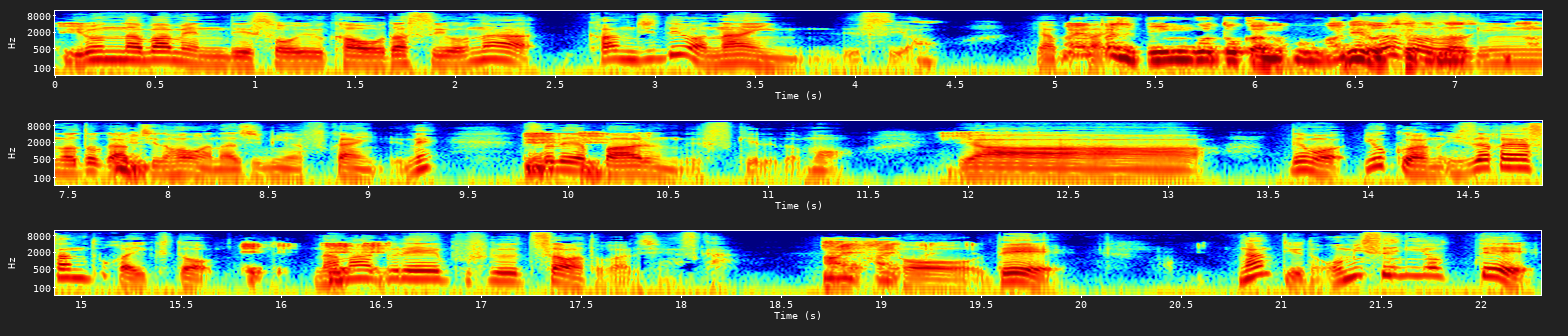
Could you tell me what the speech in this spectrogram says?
いろんな場面でそういう顔を出すような感じではないんですよ。やっまあ、やぱり。っぱりリンゴとかの方がね、そうそうそう、リンゴとかあっちの方が馴染みは深いんでね。ええそれやっぱあるんですけれども。いやー、でもよくあの、居酒屋さんとか行くと、ええ生えグレープフルーツサワーとかあるじゃないですか。えはいはい。で、なんていうの？お店によって、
